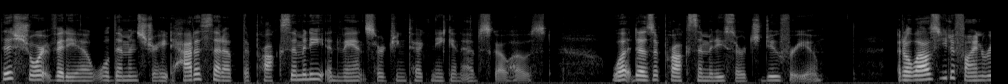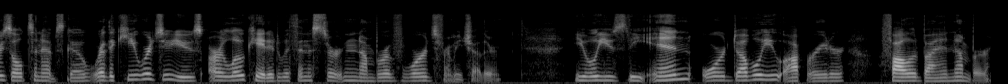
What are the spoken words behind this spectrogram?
This short video will demonstrate how to set up the Proximity Advanced Searching technique in EBSCOhost. What does a proximity search do for you? It allows you to find results in EBSCO where the keywords you use are located within a certain number of words from each other. You will use the N or w operator followed by a number.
